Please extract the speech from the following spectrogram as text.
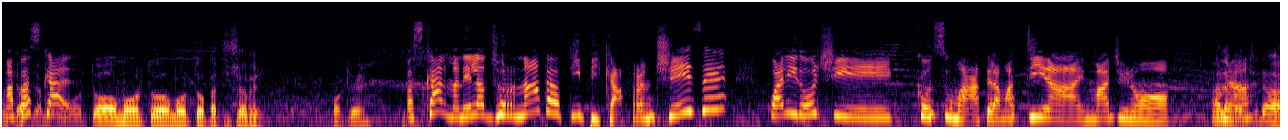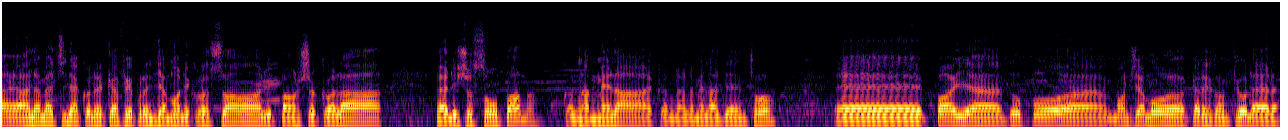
Ma Pascal- Molto, molto, molto patisserie. Ok? Pascal, ma nella giornata tipica francese, quali dolci consumate? La mattina immagino Alla una... mattina, alla mattina con il caffè prendiamo les croissants, les pains au chocolat, eh, les chaussons aux pommes con la mela, con la mela dentro. E poi eh, dopo eh, mangiamo per esempio la, la,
